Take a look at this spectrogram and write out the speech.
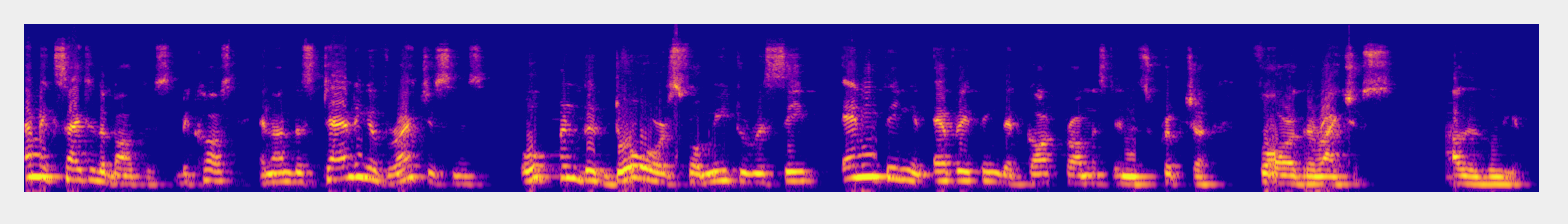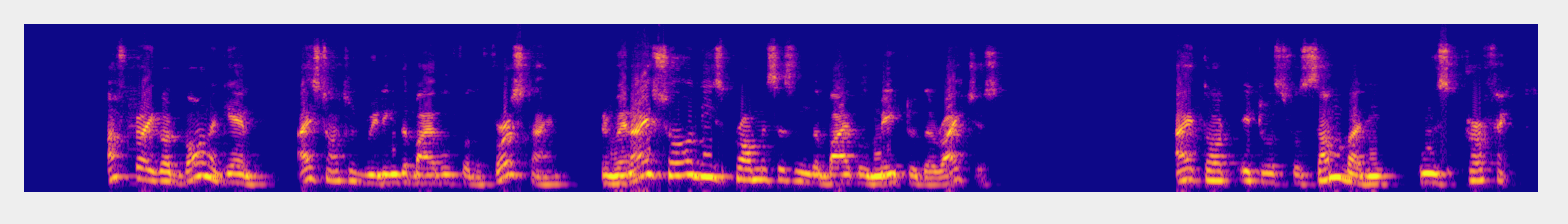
I'm excited about this because an understanding of righteousness opened the doors for me to receive anything and everything that God promised in scripture for the righteous. Hallelujah. After I got born again, I started reading the Bible for the first time. And when I saw these promises in the Bible made to the righteous, I thought it was for somebody who is perfect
